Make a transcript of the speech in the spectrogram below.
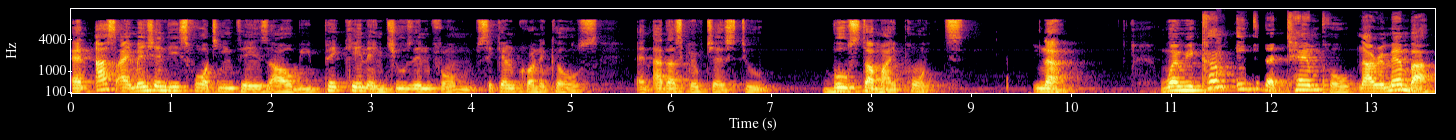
And as I mention these 14 things, I'll be picking and choosing from Second Chronicles and other scriptures to bolster my points. Now, when we come into the temple, now remember,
